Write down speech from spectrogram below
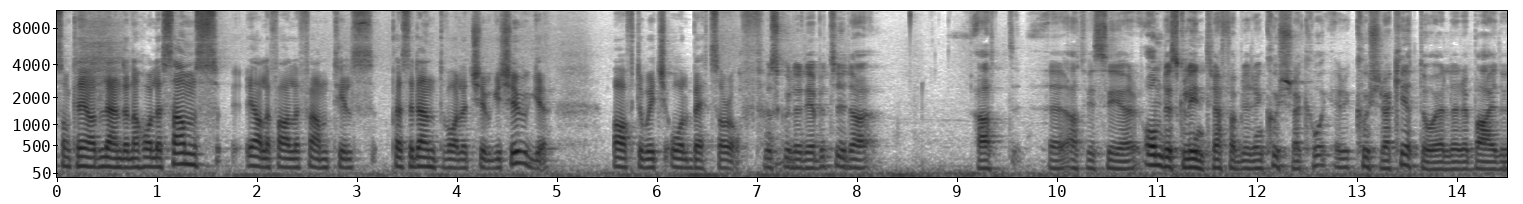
som kan göra att länderna håller sams i alla fall fram tills presidentvalet 2020. After which all bets are off. Men skulle det betyda att, eh, att vi ser, om det skulle inträffa, blir det en kursrak- kursraket då eller är det buy the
